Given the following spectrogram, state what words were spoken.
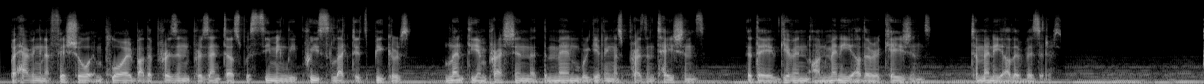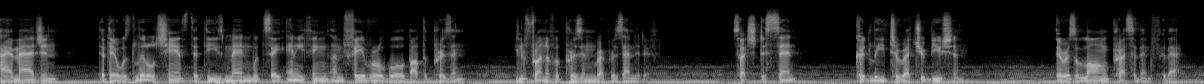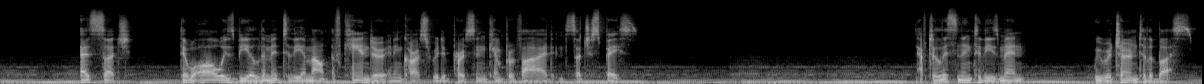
but having an official employed by the prison present us with seemingly pre selected speakers lent the impression that the men were giving us presentations that they had given on many other occasions to many other visitors. I imagine that there was little chance that these men would say anything unfavorable about the prison in front of a prison representative. Such dissent could lead to retribution. There is a long precedent for that. As such, there will always be a limit to the amount of candor an incarcerated person can provide in such a space. After listening to these men, we returned to the bus.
